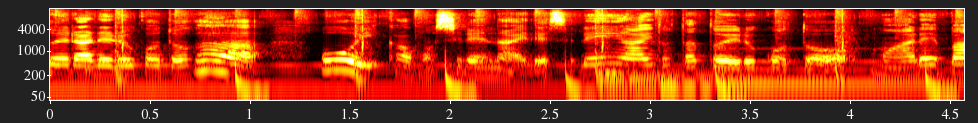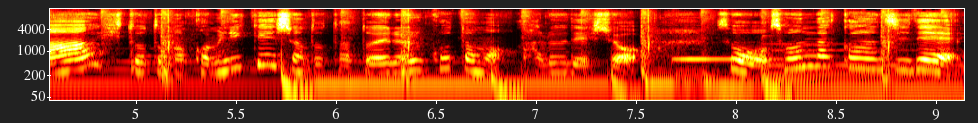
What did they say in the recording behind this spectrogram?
例えられることが多いかもしれないです。恋愛と例えることもあれば人とのコミュニケーションと例えられることもあるでしょう。そうそんな感じで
